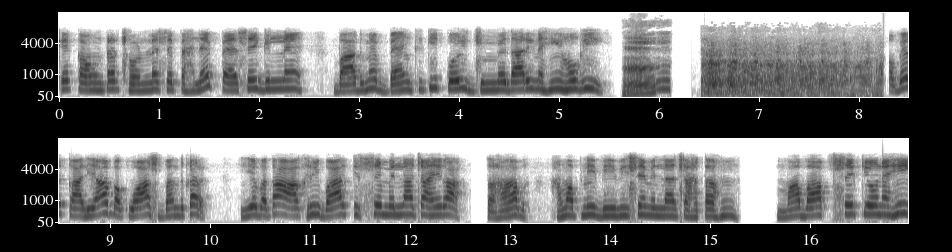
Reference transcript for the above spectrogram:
कि काउंटर छोड़ने से पहले पैसे गिनने, बाद में बैंक की कोई ज़िम्मेदारी नहीं होगी। अबे कालिया, बकवास बंद कर। ये बता, आखिरी बार किससे मिलना चाहेगा? साहब, हम अपनी बीवी से मिलना चाहता हूँ। माँ बाप से क्यों नहीं?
